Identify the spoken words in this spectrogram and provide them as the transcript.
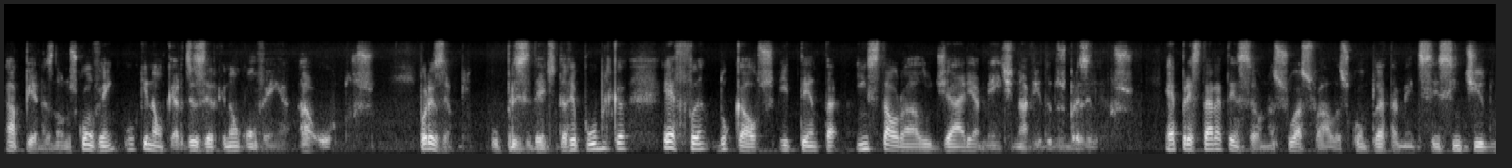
apenas não nos convém, o que não quer dizer que não convenha a outros. Por exemplo, o presidente da República é fã do caos e tenta instaurá-lo diariamente na vida dos brasileiros. É prestar atenção nas suas falas completamente sem sentido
